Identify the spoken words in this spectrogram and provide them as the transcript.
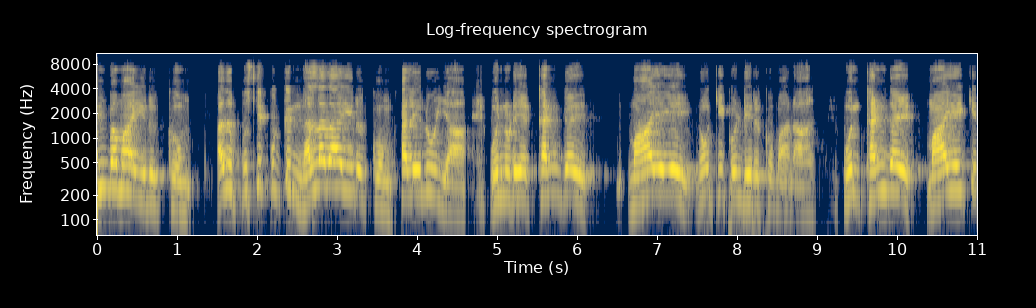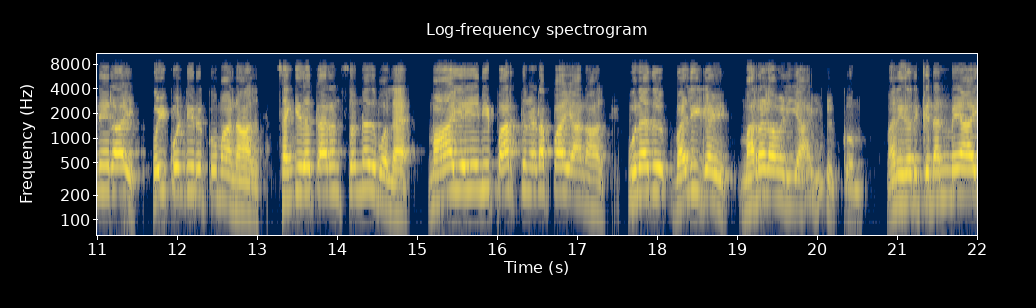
இன்பமாயிருக்கும் அது புசிப்புக்கு நல்லதாயிருக்கும் இருக்கும். உன்னுடைய கண்கள் மாயையை நோக்கி கொண்டிருக்குமானால் உன் கண்கள் மாயைக்கு நேராய் போய்கொண்டிருக்குமானால் சங்கீதக்காரன் சொன்னது போல மாயையை நீ பார்த்து நடப்பாயானால் உனது வழிகள் மரண வழியாயிருக்கும். மனிதனுக்கு நன்மையாய்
